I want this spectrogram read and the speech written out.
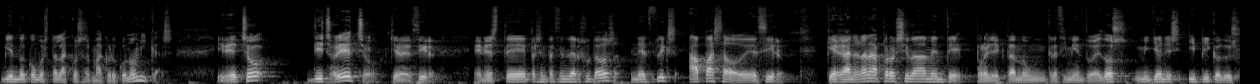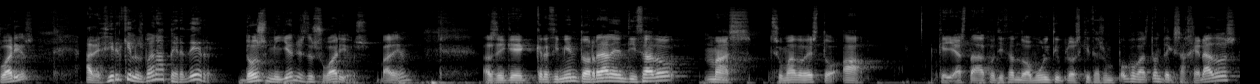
viendo cómo están las cosas macroeconómicas. Y de hecho, dicho y hecho, quiero decir, en esta presentación de resultados, Netflix ha pasado de decir que ganarán aproximadamente, proyectando un crecimiento de 2 millones y pico de usuarios, a decir que los van a perder 2 millones de usuarios, ¿vale? Así que crecimiento ralentizado, más sumado esto a que ya está cotizando a múltiplos quizás un poco bastante exagerados,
